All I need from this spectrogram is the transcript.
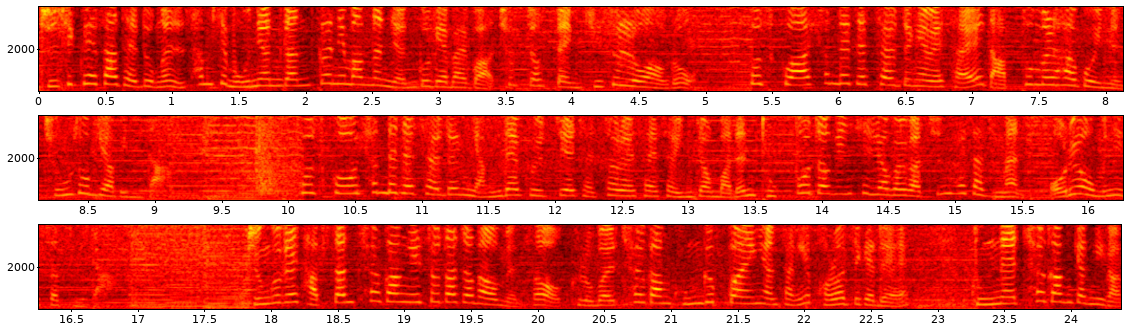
주식회사 대동은 35년간 끊임없는 연구개발과 축적된 기술 노하우로 포스코와 현대제철 등의 회사에 납품을 하고 있는 중소기업입니다. 포스코, 현대제철 등 양대 굴지의 제철 회사에서 인정받은 독보적인 실력을 갖춘 회사지만 어려움은 있었습니다. 중국의 값싼 철강이 쏟아져 나오면서 글로벌 철강 공급 과잉 현상이 벌어지게 돼 국내 철강 경기가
